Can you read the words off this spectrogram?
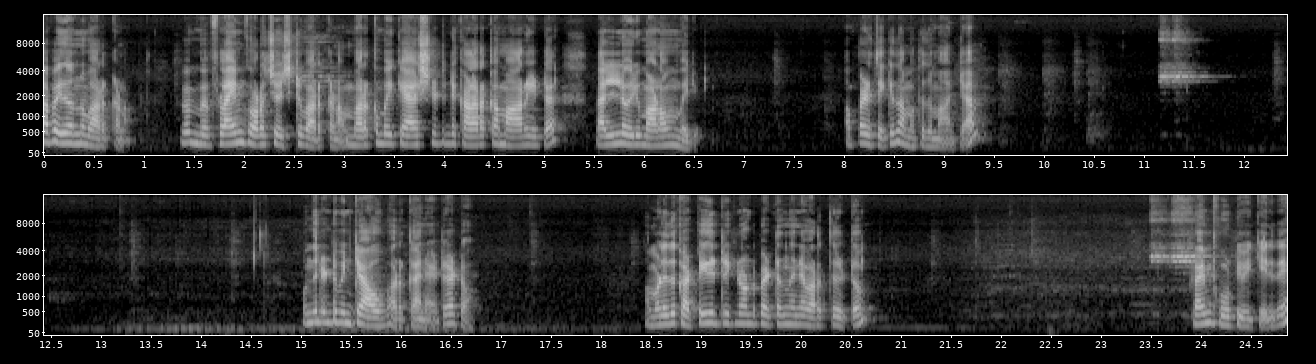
അപ്പോൾ ഇതൊന്ന് വറുക്കണം. ഇപ്പം ഫ്ലെയിം കുറച്ച് വെച്ചിട്ട് വറുക്കണം. വറുക്കുമ്പോൾ ഈ കാഷ്നട്ടിന്റെ കളറൊക്കെ മാറിയിട്ട് നല്ലൊരു മണവും വരും. അപ്പോഴത്തേക്ക് നമുക്കിത് മാറ്റാം. ഒന്ന് രണ്ട് മിനിറ്റ് ആവും വറുക്കാനായിട്ട് കേട്ടോ. നമ്മളിത് കട്ട് ചെയ്തിട്ടിരിക്കുന്നതുകൊണ്ട് പെട്ടെന്ന് തന്നെ വറുത്ത് കിട്ടും. ഫ്ലെയിം കൂട്ടി വയ്ക്കരുതേ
